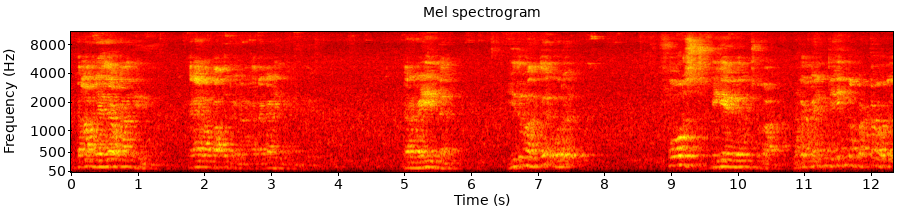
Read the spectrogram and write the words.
இப்பெல்லாம் மரியாதையாக உட்காந்துருக்கீங்க ஏன்னா எல்லாம் பார்த்துட்டு இருக்காங்க. ரெக்கார்டிங் வேற வழி இல்லை. இது வந்து ஒரு ஃபோர்ஸ்ட் பிஹேவியர்னு சொல்லுவாங்க. உங்கள் மேல் திணிக்கப்பட்ட ஒரு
